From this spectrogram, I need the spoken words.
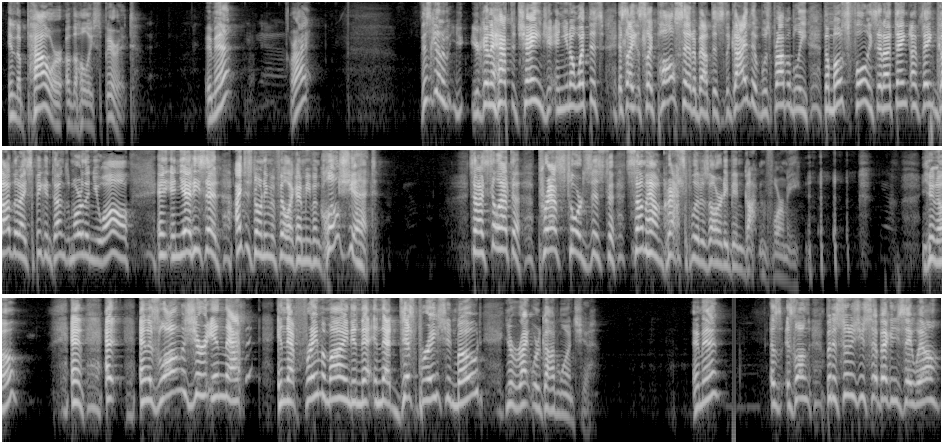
In the power of the Holy Spirit. Amen? Right? This is gonna you're gonna have to change. And you know what this it's like it's like Paul said about this. The guy that was probably the most full, he said, I thank I thank God that I speak in tongues more than you all. And, and yet he said, I just don't even feel like I'm even close yet. Said I still have to press towards this to somehow grasp what has already been gotten for me. you know? And, and and as long as you're in that in that frame of mind, in that in that desperation mode, you're right where God wants you. Amen? As, as long, but as soon as you sit back and you say, well,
